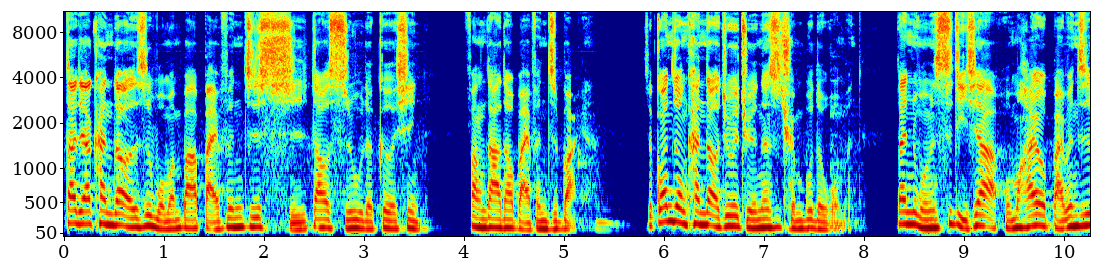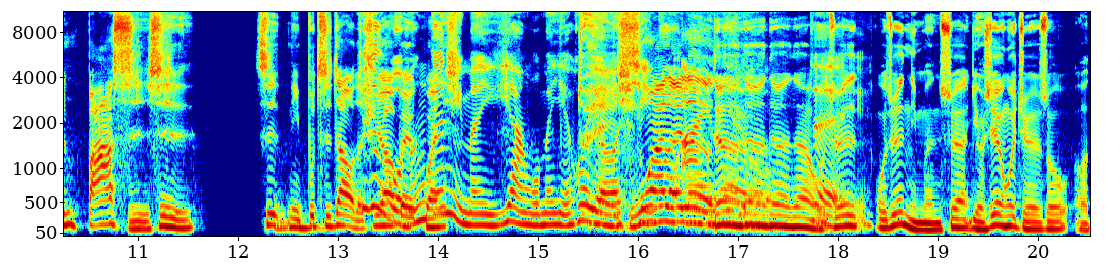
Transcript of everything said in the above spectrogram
大家看到的是我们把百分之十到十五的个性放大到百分之百，这观众看到就会觉得那是全部的我们，但我们私底下我们还有百分之八十是是你不知道的，需要就是我被关心。们跟你们一样，我们也会有对喜怒哀乐对对啊，对啊，对啊，对啊！我觉得，我觉得你们虽然有些人会觉得说，哦，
